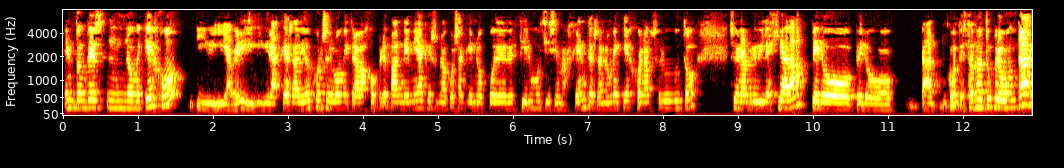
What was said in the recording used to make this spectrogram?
Entonces, no me quejo y, a ver, y, gracias a Dios conservo mi trabajo prepandemia, que es una cosa que no puede decir muchísima gente, o sea, no me quejo en absoluto, soy una privilegiada, pero, pero contestando a tu pregunta,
